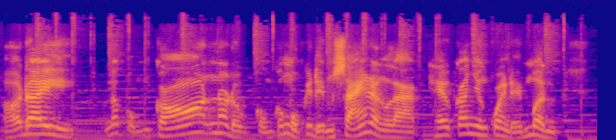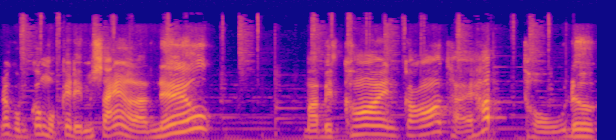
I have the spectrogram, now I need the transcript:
ở đây nó cũng có, nó được, cũng có một cái điểm sáng rằng là theo cá nhân quan điểm mình, nó cũng có một cái điểm sáng là nếu mà Bitcoin có thể hấp thụ được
